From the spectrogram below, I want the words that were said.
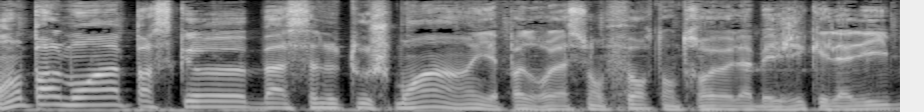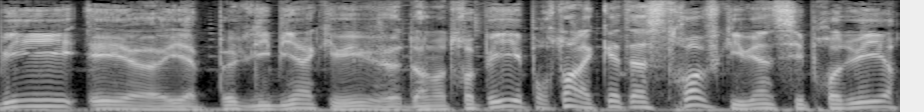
On en parle moins parce que bah, ça nous touche moins. Hein. Il n'y a pas de relation forte entre la Belgique et la Libye et euh, il y a peu de Libyens qui vivent dans notre pays. Et pourtant, la catastrophe qui vient de s'y produire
